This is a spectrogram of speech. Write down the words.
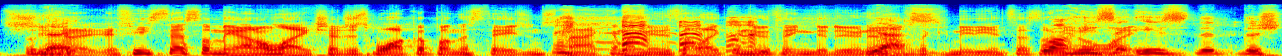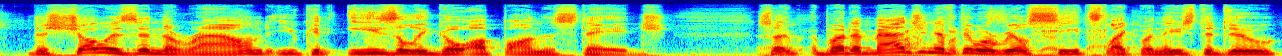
Should Okay. I- if he says something I don't like, should I just walk up on the stage and smack him? I mean, is that like the new thing to do now? Yes. If a comedian says well, he's like? he's the, the the show is in the round. You could easily go up on the stage. So, but imagine if there were real seats, like when they used to do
